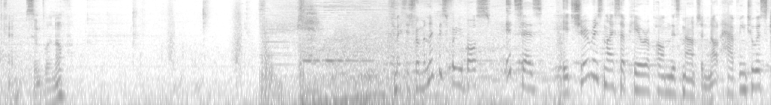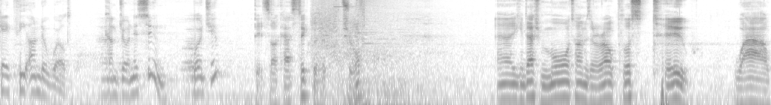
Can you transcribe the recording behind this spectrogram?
Okay, simple enough. Message from Olympus for you, boss. It says, It sure is nice up here upon this mountain, not having to escape the underworld. Come join us soon, won't you? Bit sarcastic, but sure. Uh, you can dash more times in a row, plus two. Wow.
